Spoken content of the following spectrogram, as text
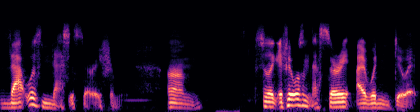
that was necessary for me. Um so like if it wasn't necessary i wouldn't do it.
